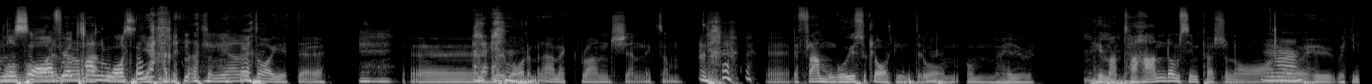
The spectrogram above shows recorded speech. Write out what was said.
ni sa för ett halvår sedan? Åtgärderna som ni hade tagit. Eh, Eh, hur var det med det här med crunchen? Liksom? Eh, det framgår ju såklart inte om, om hur, hur man tar hand om sin personal Nej. och hur, vilken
